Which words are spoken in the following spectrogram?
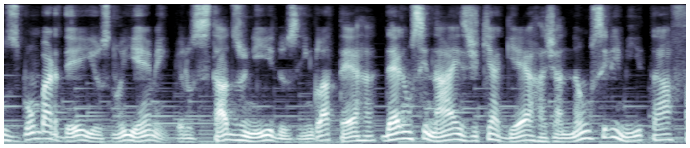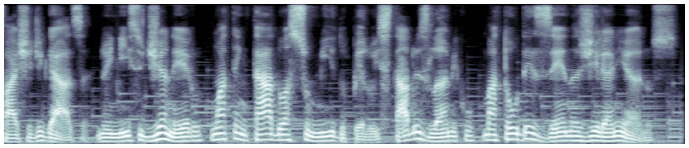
Os bombardeios no Iêmen pelos Estados Unidos e Inglaterra deram sinais de que a guerra já não se limita à faixa de Gaza. No início de janeiro, um atentado assumido pelo Estado Islâmico matou dezenas de iranianos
